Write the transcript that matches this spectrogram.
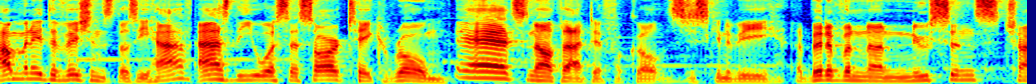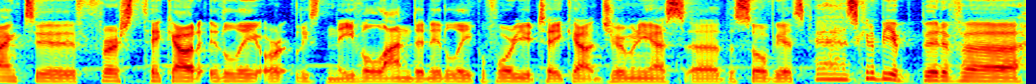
how many divisions does he have? As the USSR take Rome. Eh, it's not that difficult. It's just gonna be a bit of a nuisance trying to first take out Italy, or at least naval land in Italy, before you take out Germany as uh, the Soviets. Eh, it's gonna be a bit of a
